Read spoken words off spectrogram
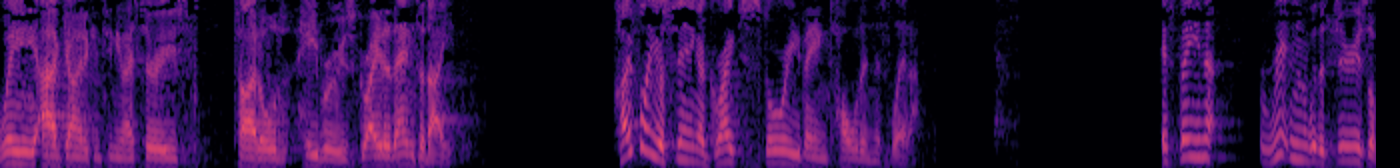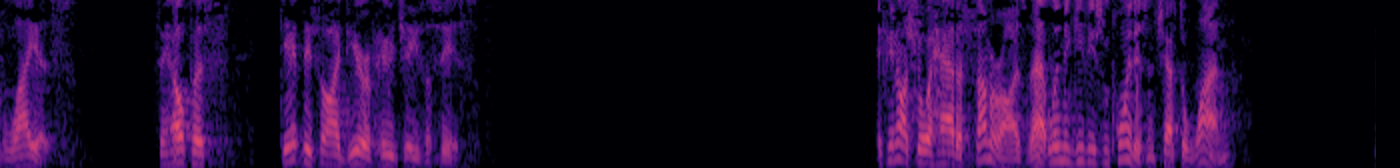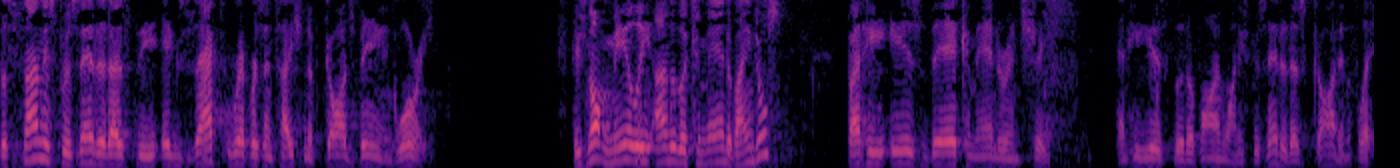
We are going to continue our series titled Hebrews Greater Than Today. Hopefully you're seeing a great story being told in this letter. It's been written with a series of layers to help us get this idea of who Jesus is. If you're not sure how to summarize that, let me give you some pointers. In chapter 1, the Son is presented as the exact representation of God's being and glory. He's not merely under the command of angels, but he is their commander in chief. And he is the divine one. He's presented as God in the flesh.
